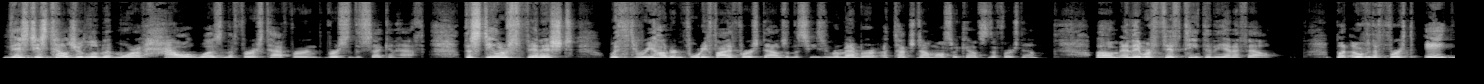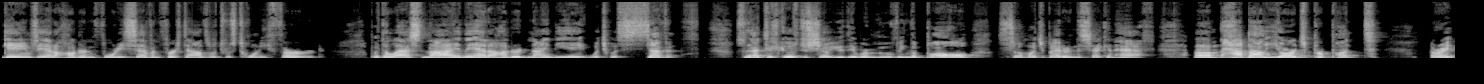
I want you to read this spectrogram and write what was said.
this just tells you a little bit more of how it was in the first half versus the second half. The Steelers finished with 345 first downs in the season. Remember, a touchdown also counts as a first down. Um, and they were 15th in the NFL. But over the first eight games, they had 147 first downs, which was 23rd. But the last nine, they had 198, which was seventh. So that just goes to show you they were moving the ball so much better in the second half. Um, how about yards per punt? All right.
